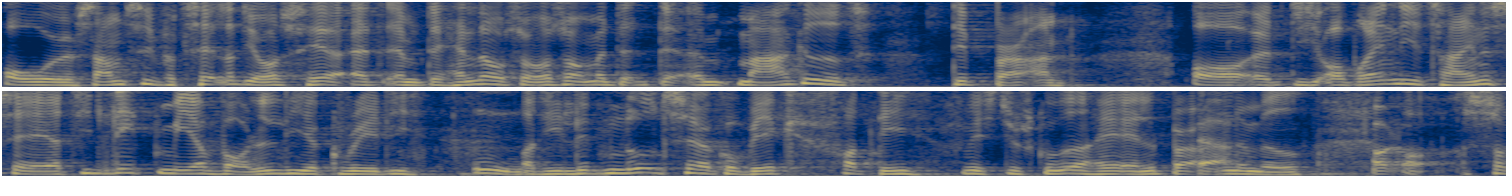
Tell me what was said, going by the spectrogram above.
Og øh, samtidig fortæller de også her, at øh, det handler jo så også om, at det, det, markedet, det er børn. Og øh, de oprindelige tegneserier, de er lidt mere voldelige og gritty. Mm. Og de er lidt nødt til at gå væk fra det, hvis du skal ud og have alle børnene Ja. med. Og, Og- så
